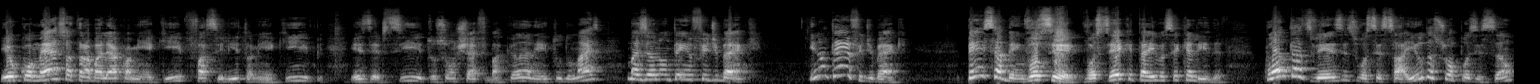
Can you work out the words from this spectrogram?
Eu começo a trabalhar com a minha equipe, facilito a minha equipe, exercito, sou um chefe bacana e tudo mais, mas eu não tenho feedback. E não tenho feedback. Pensa bem, você, você que está aí, você que é líder. Quantas vezes você saiu da sua posição,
